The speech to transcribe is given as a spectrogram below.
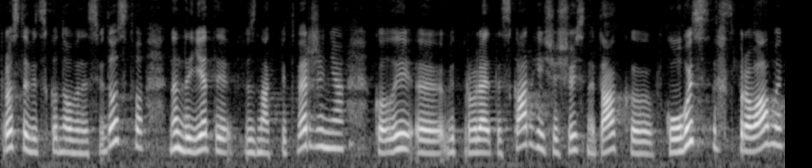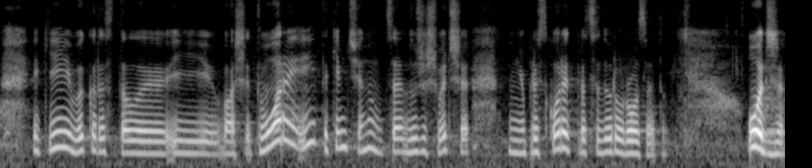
просто відскановане свідоцтво надаєте в знак підтвердження, коли е, відправляєте скарги, що щось не так е, в когось з правами, які використали і ваші твори, і таким чином це дуже швидше прискорить процедуру розгляду. Отже,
